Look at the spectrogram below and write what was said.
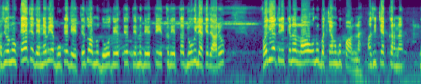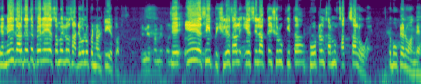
ਅਸੀਂ ਉਹਨੂੰ ਕਹਿ ਕੇ ਦੇਨੇ ਵੀ ਇਹ ਬੂਟੇ ਦੇਤੇ, ਤੁਹਾਨੂੰ ਦੋ ਦੇਤੇ, ਤਿੰਨ ਦੇ ਇੱਕ ਦੇਤਾ, ਜੋ ਵੀ ਲੈ ਕੇ ਜਾ ਰਹੇ ਹੋ। ਵਧੀਆ ਤਰੀਕੇ ਨਾਲ ਲਾਓ, ਉਹਨੂੰ ਬੱਚਿਆਂ ਵਾਂਗੂ ਪਾਲਣਾ ਅਸੀਂ ਚੈੱਕ ਕਰਨਾ ਜੇ ਨਹੀਂ ਕਰਦੇ ਤਾਂ ਫਿਰ ਇਹ ਸਮਝ ਲਓ ਸਾਡੇ ਵੱਲੋਂ ਪੈਨਲਟੀ ਹੈ ਤੁਹਾਡੇ ਕਿੰਨੇ ਸਮੇਂ ਤੋਂ ਤੇ ਇਹ ਅਸੀਂ ਪਿਛਲੇ ਸਾਲ ਇਸ ਇਲਾਕੇ ਸ਼ੁਰੂ ਕੀਤਾ। ਟੋਟਲ ਸਾਨੂੰ 7 ਸਾਲ ਹੋ ਗਏ ਇਹ ਬੂਟੇ ਲਵਾਉਂਦੇ ਆ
